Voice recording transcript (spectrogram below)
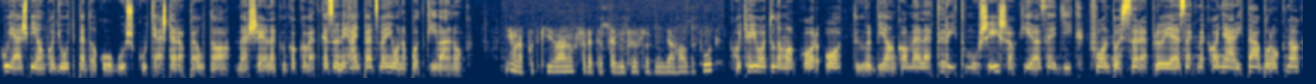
Gulyás Bianca gyógypedagógus kutyás terapeuta mesél nekünk a következő néhány percben. Jó napot kívánok! Jó napot kívánok, szeretettel üdvözlök minden hallgatót. Hogyha jól tudom, akkor ott ül Bianca mellett Ritmus is, aki az egyik fontos szereplője ezeknek a nyári táboroknak.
